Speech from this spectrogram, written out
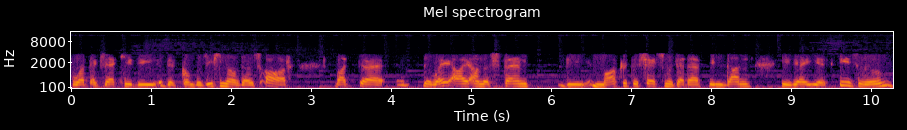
what exactly the, the composition of those are, but uh, the way I understand the market assessments that have been done is there is room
